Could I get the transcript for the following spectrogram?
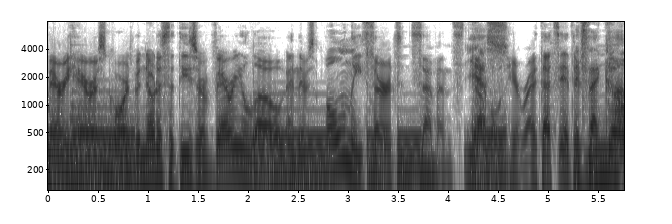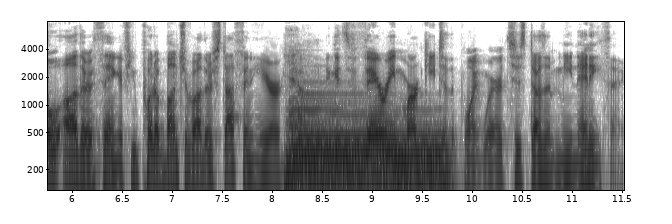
Barry Harris chords, but notice that these are very low and there's only thirds and sevenths Yes. doubled here, right? That's it. There's that no com- other thing. If you put a bunch of other stuff in here, Yeah. it gets very murky to the point where it just doesn't mean anything.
